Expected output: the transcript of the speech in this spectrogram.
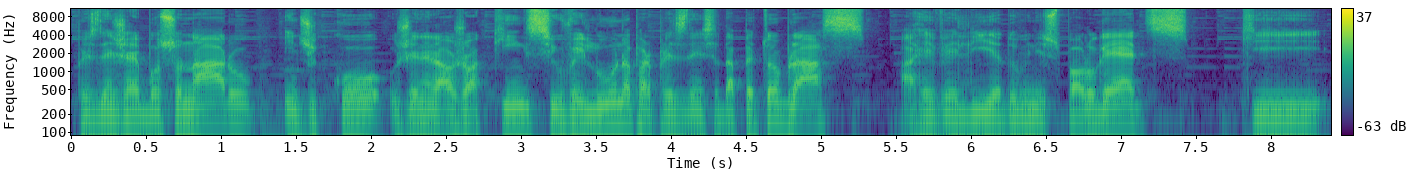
o presidente Jair Bolsonaro indicou o general Joaquim Silva e Luna para a presidência da Petrobras, a revelia do ministro Paulo Guedes, que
